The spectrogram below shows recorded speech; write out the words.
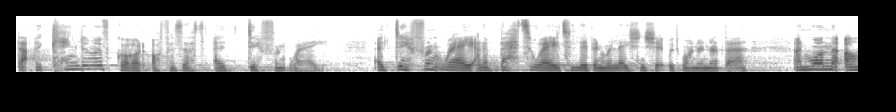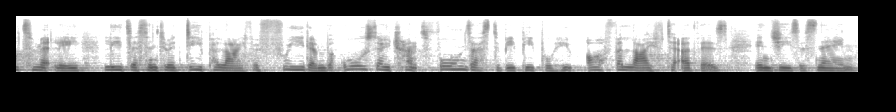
that the kingdom of God offers us a different way, a different way and a better way to live in relationship with one another. And one that ultimately leads us into a deeper life of freedom, but also transforms us to be people who offer life to others in Jesus' name.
